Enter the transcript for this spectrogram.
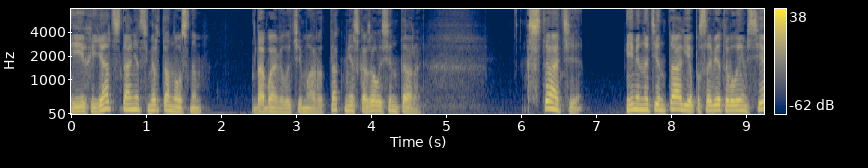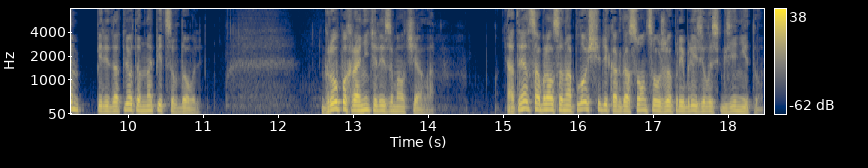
и их яд станет смертоносным, — добавила Тимара. Так мне сказала Синтара. Кстати, именно Тенталья посоветовала им всем перед отлетом напиться вдоволь. Группа хранителей замолчала. Отряд собрался на площади, когда солнце уже приблизилось к зениту.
